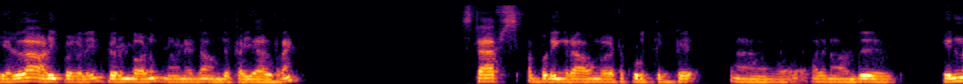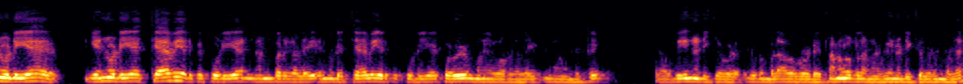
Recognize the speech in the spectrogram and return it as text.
எல்லா அழைப்புகளையும் பெரும்பாலும் நானே தான் வந்து கையாளுறேன். ஸ்டாஃப்ஸ் அப்படிங்கிற அவங்கக்கிட்ட கொடுத்துக்கிட்டு அதை நான் வந்து என்னுடைய என்னுடைய தேவை இருக்கக்கூடிய நண்பர்களை என்னுடைய தேவை இருக்கக்கூடிய தொழில் முனைவோர்களை நான் வந்துட்டு வீணடிக்க விரும்பலை. அவர்களுடைய கனவுகளை நான் வீணடிக்க விரும்பலை.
